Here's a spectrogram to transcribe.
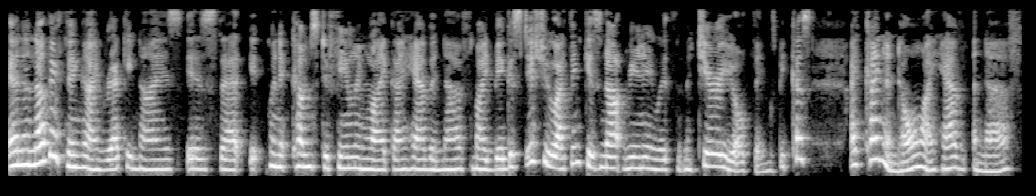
And another thing I recognize is that it, when it comes to feeling like I have enough, my biggest issue I think is not really with material things because I kind of know I have enough.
